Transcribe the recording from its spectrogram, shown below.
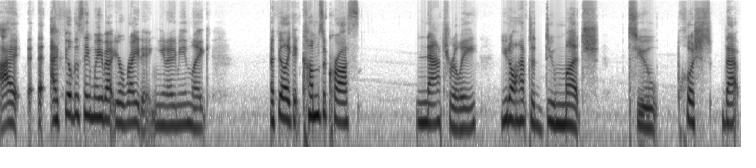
I I feel the same way about your writing. You know what I mean? Like, I feel like it comes across naturally. You don't have to do much to push that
